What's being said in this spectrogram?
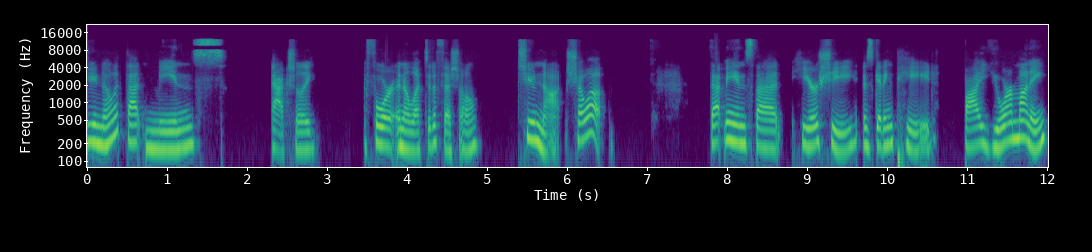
Do you know what that means actually for an elected official to not show up? That means that he or she is getting paid by your money,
